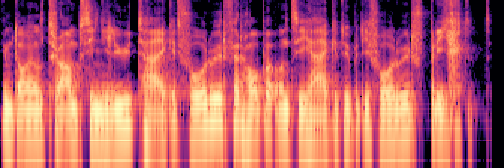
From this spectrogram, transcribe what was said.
im Donald Trump seine Leute haben Vorwürfe erhoben und sie haben über die Vorwürfe berichtet.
